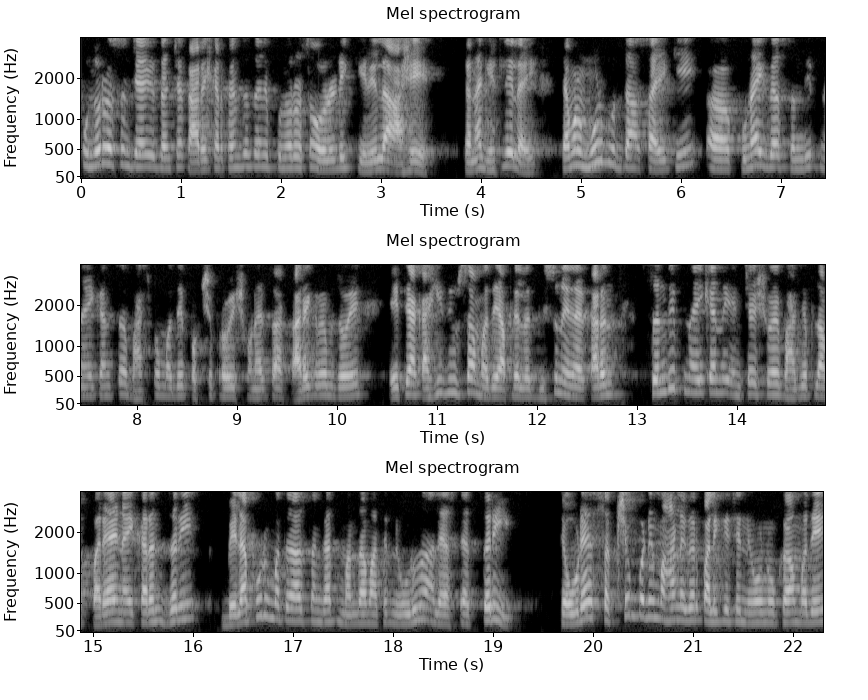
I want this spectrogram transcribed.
पुनर्वसन जे आहे त्यांच्या कार्यकर्त्यांचं त्यांनी पुनर्वसन ऑलरेडी केलेलं आहे त्यांना घेतलेलं आहे. त्यामुळे मूळ मुद्दा असा आहे की पुन्हा एकदा संदीप नाईकांचा भाजपमध्ये पक्षप्रवेश होण्याचा कार्यक्रम जो आहे येत्या काही दिवसामध्ये आपल्याला दिसून येणार. कारण संदीप नाईकांनी यांच्याशिवाय भाजपला पर्याय नाही. कारण जरी बेलापूर मतदारसंघात मंदामात्र निवडून आल्या असल्या तरी तेवढ्या सक्षमपणे महानगरपालिकेच्या निवडणुकामध्ये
